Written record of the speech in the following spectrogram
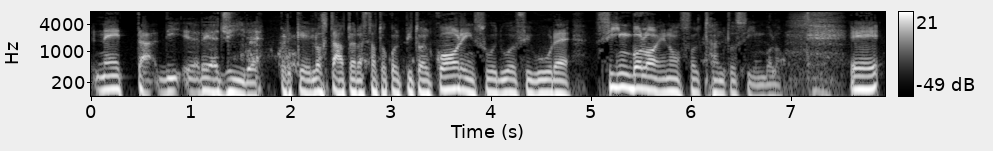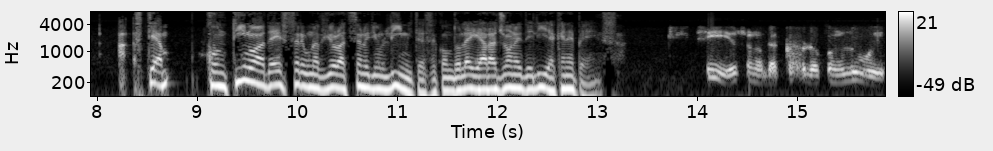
netta di eh, reagire, perché lo Stato era stato colpito al cuore in sue due figure simbolo e non soltanto simbolo. Eh, stiamo, continua ad essere una violazione di un limite, secondo lei ha ragione Delia, che ne pensa? Sì, io sono d'accordo con lui.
